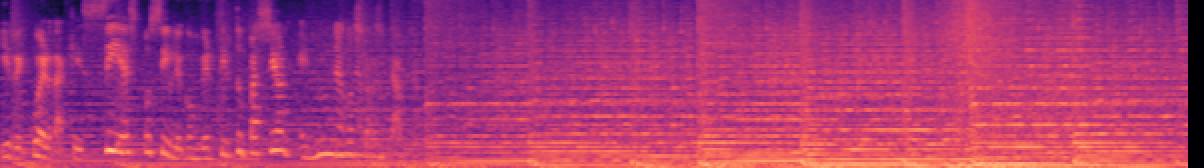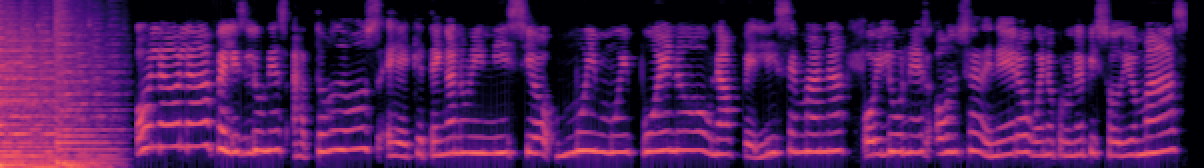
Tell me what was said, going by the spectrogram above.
y recuerda que sí es posible convertir tu pasión en un negocio rentable. Feliz lunes a todos, eh, que tengan un inicio muy, muy bueno, una feliz semana. Hoy lunes 11 de enero, bueno, con un episodio más.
